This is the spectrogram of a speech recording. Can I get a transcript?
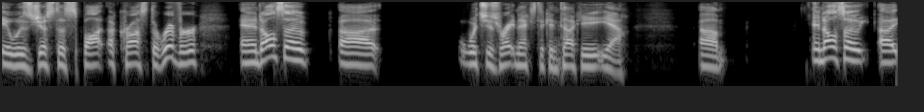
it was just a spot across the river. And also, uh, which is right next to Kentucky. Yeah. Um, and also, uh,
